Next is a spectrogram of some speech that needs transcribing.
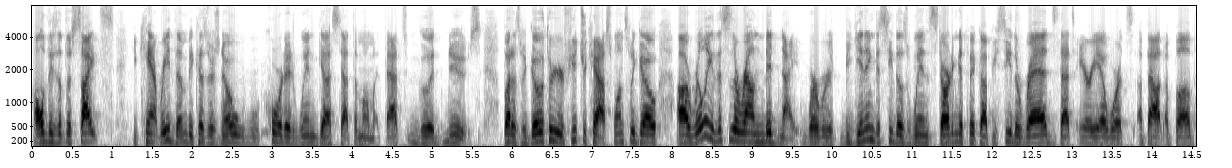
All these other sites, you can't read them because there's no recorded wind gust at the moment. That's good news. But as we go through your future cast, once we go, uh, really, this is around midnight where we're beginning to see those winds starting to pick up. You see the reds, that's area where it's about above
